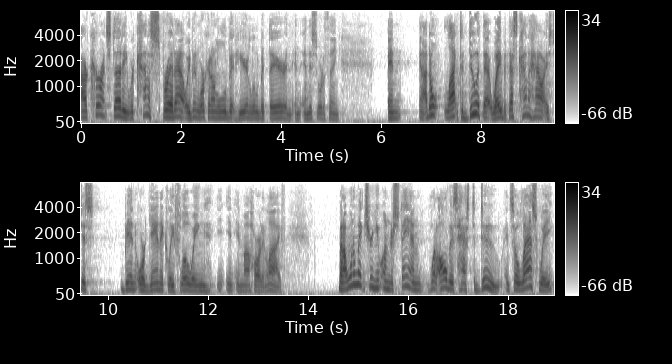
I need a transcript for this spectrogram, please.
our current study we're kind of spread out we've been working on a little bit here and a little bit there and, and, and this sort of thing and and I don't like to do it that way but that's kind of how it's just been organically flowing in, in my heart and life. But I want to make sure you understand what all this has to do. And so last week,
